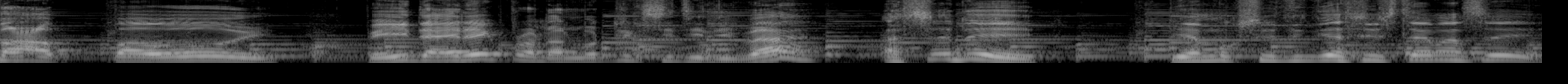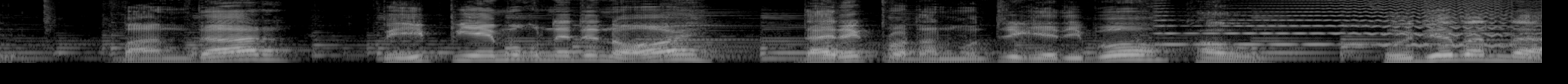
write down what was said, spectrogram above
বাপ্পা ঐ পেই ডাইৰেক্ট প্ৰধানমন্ত্ৰীক চিঠি দিবা আছে দেই চিঠি দিয়া আছে বান্দাৰ পেই পি এমক নেদে নহয় ডাইৰেক্ট প্ৰধানমন্ত্ৰীকহে দিব হাও হৈ দে বান্দা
